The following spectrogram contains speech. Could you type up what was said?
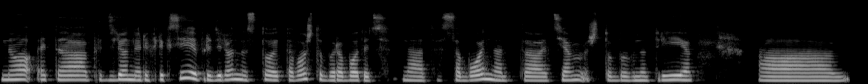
но это определенная рефлексия, определенно стоит того, чтобы работать над собой, над а, тем, чтобы внутри ми-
